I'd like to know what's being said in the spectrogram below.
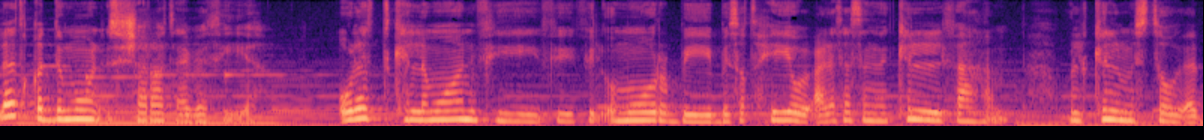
لا تقدمون استشارات عبثية ولا تتكلمون في في في الأمور بسطحية وعلى أساس أن الكل فاهم والكل مستوعب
